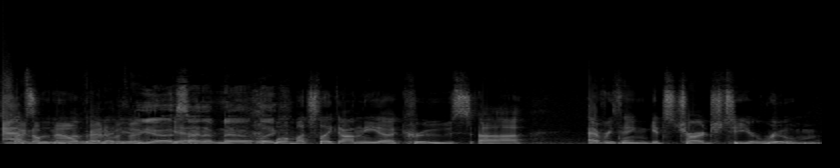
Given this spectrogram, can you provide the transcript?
Sign Absolutely up now, love that kind of a idea. thing. Yeah, Yeah. sign up now. Like, Well, much like on the uh, cruise, uh, everything gets charged to your room,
